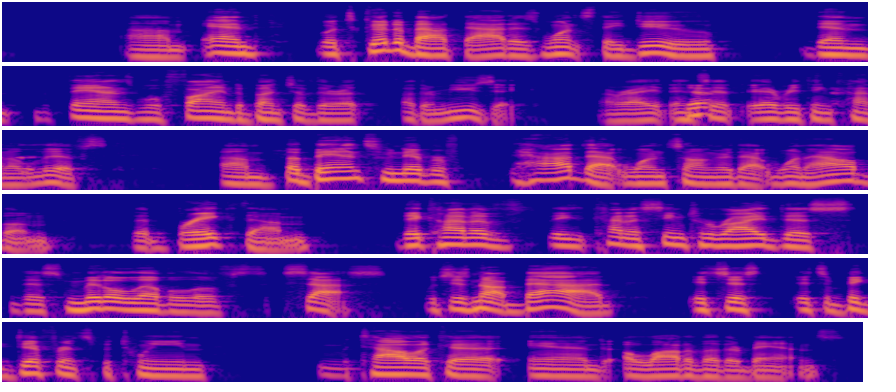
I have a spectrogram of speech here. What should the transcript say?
Um, and what's good about that is once they do, then the fans will find a bunch of their other music. All right. And so everything kind of lifts. Um, but bands who never have that one song or that one album, that break them, they kind of they kind of seem to ride this this middle level of success, which is not bad. It's just it's a big difference between Metallica and a lot of other bands.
